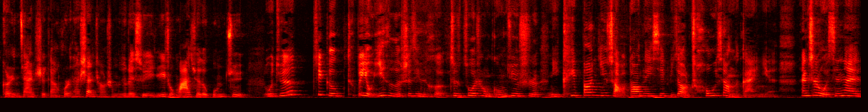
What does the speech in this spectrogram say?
个人价值感，或者他擅长什么，就类似于一种挖掘的工具。我觉得这个特别有意思的事情和就是做这种工具是，你可以帮你找到那些比较抽象的概念。但是我现在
